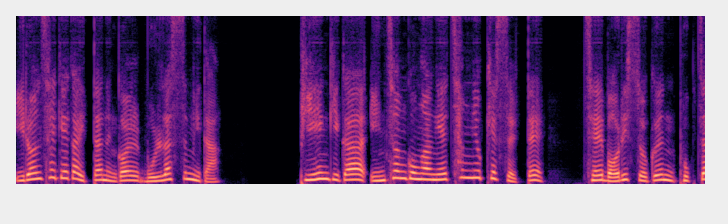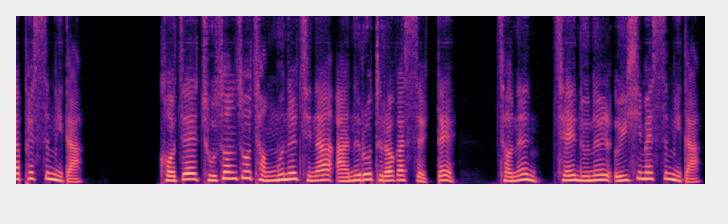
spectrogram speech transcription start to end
이런 세계가 있다는 걸 몰랐습니다. 비행기가 인천공항에 착륙했을 때 제 머릿속은 복잡했습니다. 거제 조선소 정문을 지나 안으로 들어갔을 때 저는 제 눈을 의심했습니다.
